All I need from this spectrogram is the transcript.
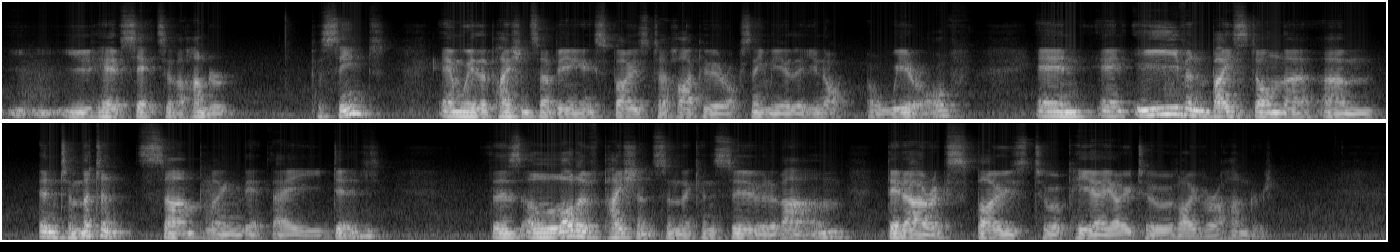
y- you have sats of 100% and where the patients are being exposed to hyperoxemia that you're not aware of. And, and even based on the um, intermittent sampling that they did, there's a lot of patients in the conservative arm that are exposed to a PaO2 of over 100.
